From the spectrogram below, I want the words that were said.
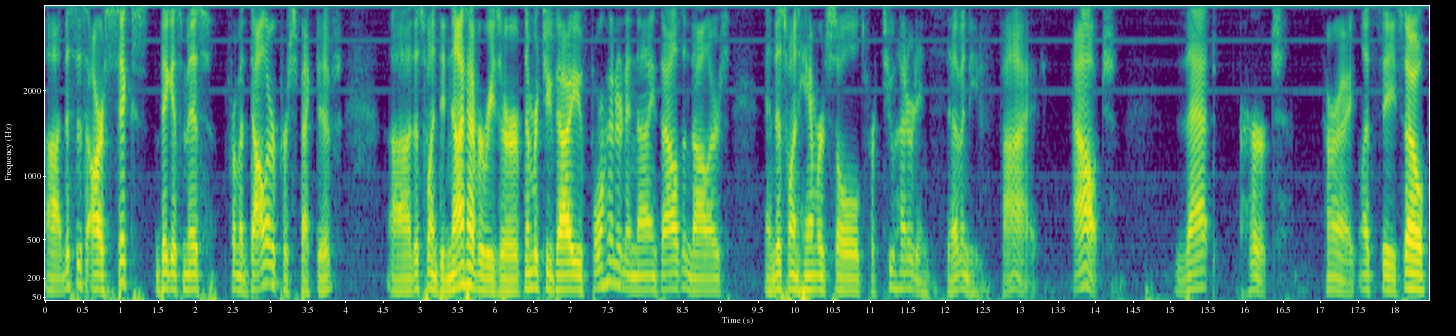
Uh, this is our sixth biggest miss from a dollar perspective. Uh, this one did not have a reserve. Number two value, $409,000. And this one hammered sold for 275 Ouch. That hurt. All right, let's see. So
